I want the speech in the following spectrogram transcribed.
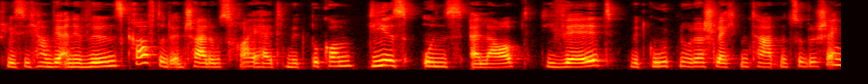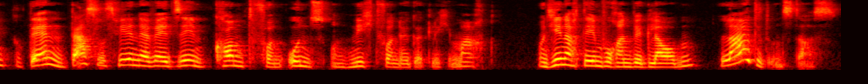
Schließlich haben wir eine Willenskraft und Entscheidungsfreiheit mitbekommen, die es uns erlaubt, die Welt mit guten oder schlechten Taten zu beschenken. Denn das, was wir in der Welt sehen, kommt von uns und nicht von der göttlichen Macht. Und je nachdem, woran wir glauben, leitet uns das.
